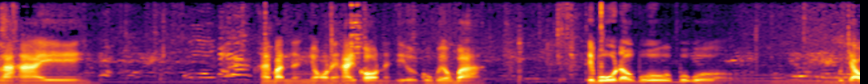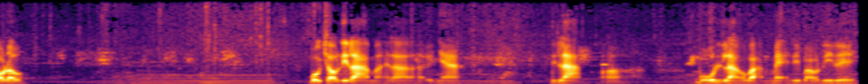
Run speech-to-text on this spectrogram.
là hai hai bạn nhỏ này hai con này thì ở cùng với ông bà. Thế bố ở đâu? Bố bố của của cháu đâu? Bố cháu đi làm mà, hay là ở nhà? Đi làm à. bố đi làm các bạn mẹ thì bảo đi đây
